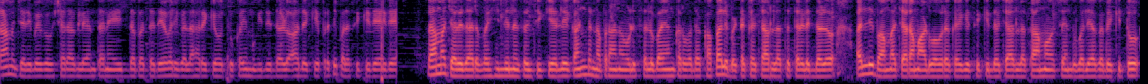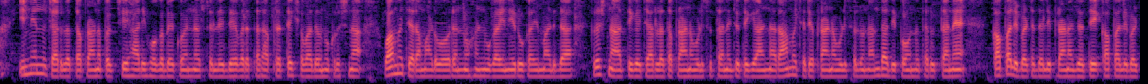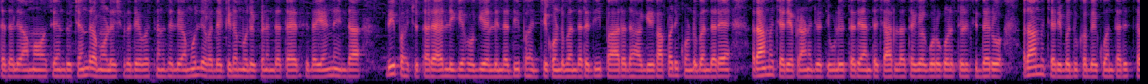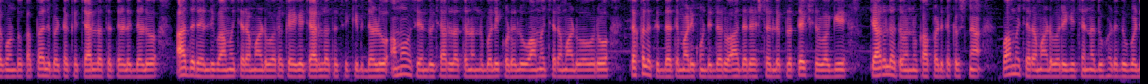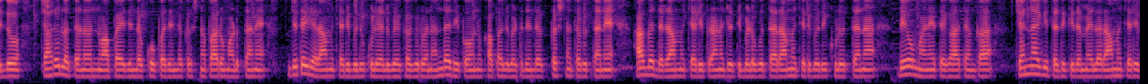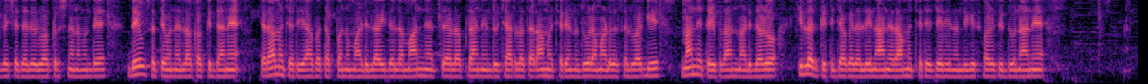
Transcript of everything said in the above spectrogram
ರಾಮಚಾರಿ ಬೇಗ ಹುಷಾರಾಗಲಿ ಅಂತಾನೆ ಇದ್ದ ಬದ್ದ ದೇವರಿಗೆಲ್ಲ ಹರಕೆ ಹೊತ್ತು ಕೈ ಮುಗಿದಿದ್ದಳು. ಅದಕ್ಕೆ ಪ್ರತಿಫಲ ಸಿಕ್ಕಿದೆ. ಇದೆ ರಾಮಚಾರಿ ಧಾರಾವಾಹಿ ಹಿಂದಿನ ಸಂಚಿಕೆಯಲ್ಲಿ ಗಂಡನ ಪ್ರಾಣ ಉಳಿಸಲು ಭಯಂಕರವಾದ ಕಪಾಲಿ ಬೆಟ್ಟಕ್ಕೆ ಚಾರುಲತಾ ತೆರಳಿದ್ದಳು. ಅಲ್ಲಿ ಬಾಮಾಚಾರ ಮಾಡುವವರ ಕೈಗೆ ಸಿಕ್ಕಿದ್ದ ಚಾರುಲತಾ ಅಮಾವಾಸ್ಯ ಎಂದು ಬಲಿಯಾಗಬೇಕಿತ್ತು. ಇನ್ನೇನು ಚಾರುಲತಾ ಪ್ರಾಣ ಪಕ್ಷಿ ಹಾರಿ ಹೋಗಬೇಕು ಎನ್ನುವಷ್ಟರಲ್ಲಿ ದೇವರ ತರಹ ಪ್ರತ್ಯಕ್ಷವಾದವನು ಕೃಷ್ಣ. ವಾಮಾಚಾರ ಮಾಡುವವರನ್ನು ಹಣ್ಣುಗಾಯಿ, ನೀರುಗಾಯಿ ಮಾಡಿದ ಕೃಷ್ಣ ಅತ್ತಿಗೆ ಚಾರುಲತ ಪ್ರಾಣ ಉಳಿಸುತ್ತಾನೆ. ಜೊತೆಗೆ ಅಣ್ಣ ರಾಮಚಾರ್ಯ ಪ್ರಾಣ ಉಳಿಸಲು ನಂದಾದೀಪವನ್ನು ತರುತ್ತಾನೆ. ಕಪಾಲಿ ಬೆಟ್ಟದಲ್ಲಿ ಪ್ರಾಣಜ್ಯೋತಿ ಕಪಾಲಿ ಬೆಟ್ಟದಲ್ಲಿ ಅಮಾವಾಸ್ಯ ಎಂದು ಚಂದ್ರಮೌಳೇಶ್ವರ ದೇವಸ್ಥಾನದಲ್ಲಿ ಅಮೂಲ್ಯವಾದ ಗಿಡಮೂಲಿಗಳಿಂದ ತಯಾರಿಸಿದ ಎಣ್ಣೆಯಿಂದ ದೀಪ ಹಚ್ಚುತ್ತಾರೆ. ಅಲ್ಲಿಗೆ ಹೋಗಿ ಅಲ್ಲಿಂದ ದೀಪ ಹಚ್ಚಿಕೊಂಡು ಬಂದರೆ ದೀಪ ಆರದ ಹಾಗೆ ಕಾಪಾಡಿಕೊಂಡು ಬಂದರೆ ರಾಮಚಾರಿಯ ಪ್ರಾಣಜ್ಯೋತಿ ಉಳಿಯುತ್ತದೆ ಅಂತ ಚಾರುಲತೆಗೆ ಗುರುಗಳು ತಿಳಿಸಿದ್ದರು. ರಾಮಚಾರಿ ಬದುಕಬೇಕು ಅಂತ ಅರಿಸ್ತಗೊಂಡು ಕಪ್ಪಾಲಿ ಬೆಟ್ಟಕ್ಕೆ ಚಾರುಲತ ತೆರಳಿದ್ದಳು. ಆದರೆ ಅಲ್ಲಿ ವಾಮಚಾರ ಮಾಡುವವರ ಕೈಗೆ ಚಾರುಲತ ಸಿಕ್ಕಿಬಿದ್ದಳು. ಅಮಾವಾಸ್ಯೆ ಎಂದು ಚಾರುಲತನನ್ನು ಬಲಿ ಕೊಡಲು ವಾಮಚಾರ ಮಾಡುವವರು ಸಕಲ ಸಿದ್ಧತೆ ಮಾಡಿಕೊಂಡಿದ್ದರು. ಆದರೆ ಅಷ್ಟರಲ್ಲಿ ಪ್ರತ್ಯಕ್ಷವಾಗಿ ಚಾರುಲತವನ್ನು ಕಾಪಾಡಿದ ಕೃಷ್ಣ, ವಾಮಚಾರ ಮಾಡುವವರಿಗೆ ಚೆನ್ನದು ಹೊಡೆದು ಬಡಿದು ಚಾರುಲತನನ್ನು ಅಪಾಯದಿಂದ ಕೋಪದಿಂದ ಕೃಷ್ಣ ಪಾರು ಮಾಡುತ್ತಾನೆ. ಜೊತೆಗೆ ರಾಮಚಾರಿ ಬದುಕುಳಿಯಲು ಬೇಕಾಗಿರುವ ನಂದಾದೀಪವನ್ನು ಕಾಪಾಲಿ ಬೆಟ್ಟದಿಂದ ಕೃಷ್ಣ ತರುತ್ತಾನೆ. ಹಾಗಾದರೆ ರಾಮಚಾರಿ ಪ್ರಾಣಜ್ಯೋತಿ ಬೆಳಗುತ್ತಾ, ರಾಮಚಾರಿ ಬದುಕುಳುತ್ತಾನ? ದೇವ್ ಮಾನ್ಯತೆಗೆ ಆತಂಕ. ಚೆನ್ನಾಗಿ ತದುಕಿದ ಮೇಲೆ ರಾಮಚಾರಿ ವೇಷದಲ್ಲಿರುವ ಕೃಷ್ಣನ ಮುಂದೆ ದೇವ್ ಸತ್ಯವನ್ನೆಲ್ಲ ಕಕ್ಕಿದ್ದಾನೆ ರಾಮಚಾರಿ ಯಾವ ತಪ್ಪನ್ನು ಮಾಡಿಲ್ಲ. ಇದೆಲ್ಲ ಮಾನ್ಯತೆಯ ಪ್ಲಾನ್ ಎಂದು ಚಾರುಲತಾ ರಾಮಚಾರಿಯನ್ನು ದೂರ ಮಾಡುವ ಸಲುವಾಗಿ ಮಾನ್ಯತೆ ಪ್ಲಾನ್ ಮಾಡಿದಳು. ಕಿಲ್ಲರ್ ಕಿಟ್ಟಿ ಜಾಗದಲ್ಲಿ ನಾನೇ ರಾಮಚಾರ್ಯ ಜೈಲಿನೊಂದಿಗೆ ಕಳಿಸಿದ್ದು ನಾನೇ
